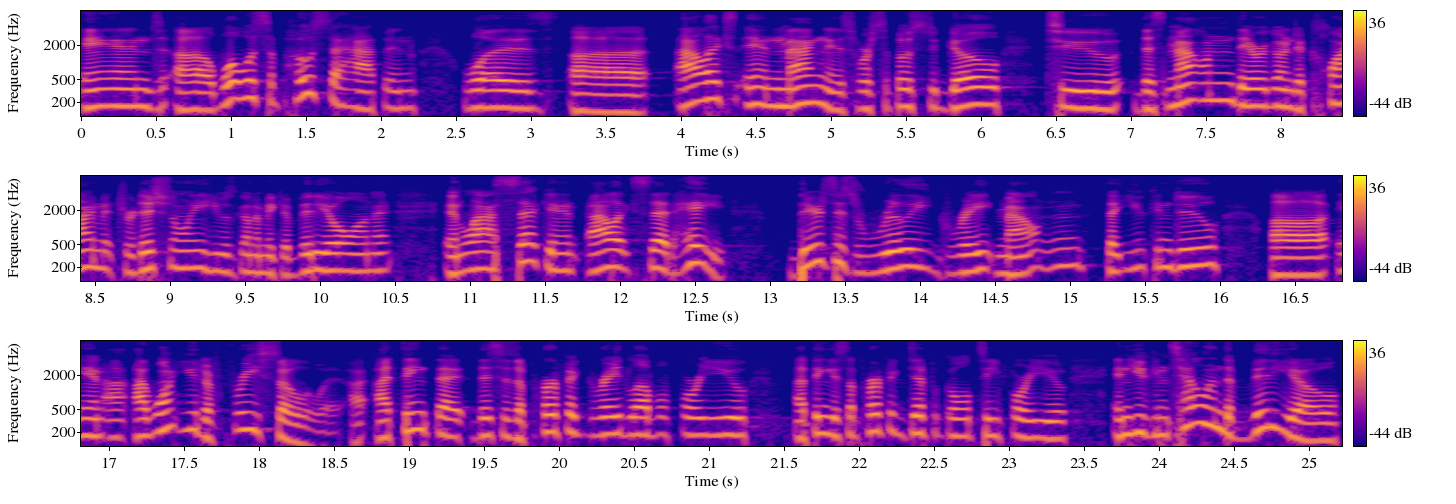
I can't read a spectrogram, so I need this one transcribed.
and uh, what was supposed to happen was uh, Alex and Magnus were supposed to go to this mountain. They were going to climb it traditionally. He was going to make a video on it. And last second, Alex said, Hey, there's this really great mountain that you can do. Uh, and I, I, want you to free solo it. I, I think that this is a perfect grade level for you. I think it's a perfect difficulty for you. And you can tell in the video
